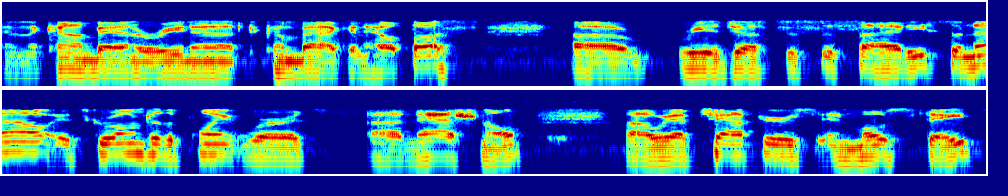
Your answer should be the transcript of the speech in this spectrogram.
in the combat arena to come back and help us uh, readjust to society. So now it's grown to the point where it's uh, national. Uh, we have chapters in most states.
